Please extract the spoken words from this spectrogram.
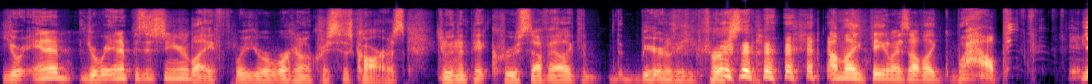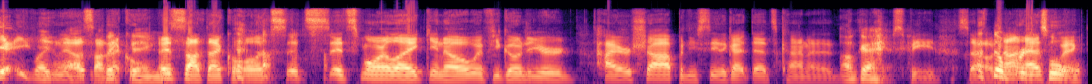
you were in a you were in a position in your life where you were working on Chris's cars, doing the Mm-hmm. pit crew stuff. I like the, the beer league first. I'm like thinking to myself, like, wow, yeah, like no, it's not that cool. things. It's not that cool. It's it's it's more like you know if you go to your tire shop and you see the guy that's kind of Okay. speed, so not as cool. quick.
